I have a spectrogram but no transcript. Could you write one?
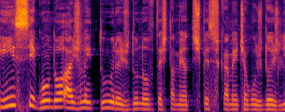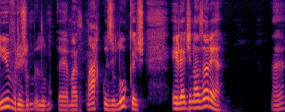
e segundo as leituras do Novo Testamento, especificamente alguns dois livros, é, Mar- Marcos e Lucas, ele é de Nazaré. né?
